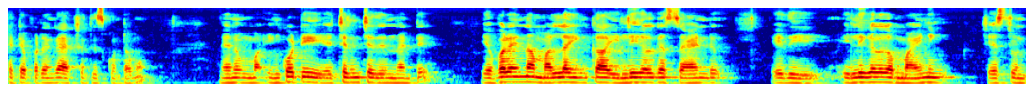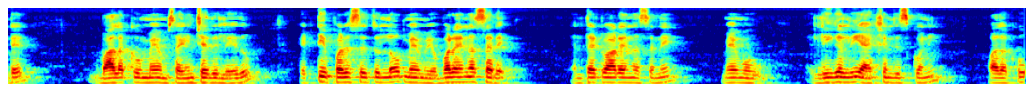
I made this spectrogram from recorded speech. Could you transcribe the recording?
చట్టపరంగా యాక్షన్ తీసుకుంటాము. నేను ఇంకోటి హెచ్చరించేది ఏంటంటే ఎవరైనా మళ్ళీ ఇంకా ఇల్లీగల్గా శాండ్ ఇది ఇల్లీగల్గా మైనింగ్ చేస్తుంటే వాళ్ళకు మేము సహించేది లేదు. ఎట్టి పరిస్థితుల్లో మేము ఎవరైనా సరే ఎంతటి వారైనా సరే మేము లీగల్లీ యాక్షన్ తీసుకొని వాళ్ళకు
